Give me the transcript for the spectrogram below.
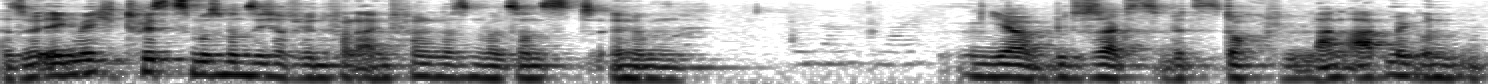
also irgendwelche Twists muss man sich auf jeden Fall einfallen lassen, weil sonst ähm, ja, wie du sagst, wird es doch langatmig und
